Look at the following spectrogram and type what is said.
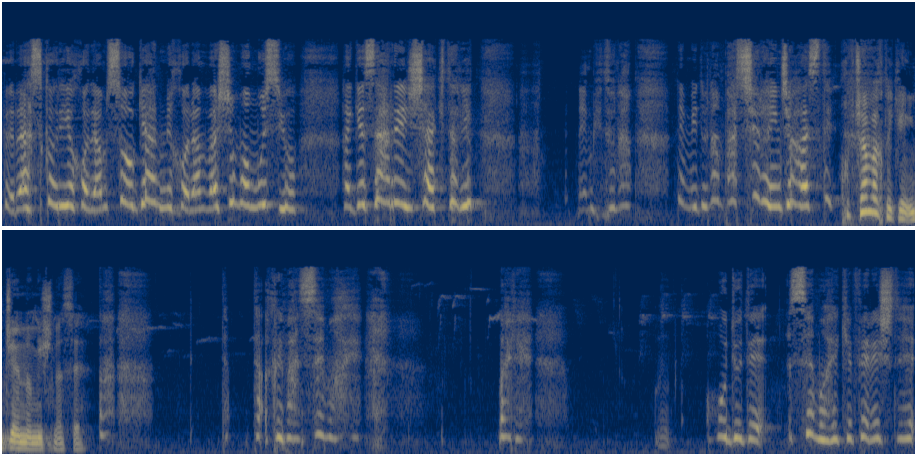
به رستگاری خودم سوگن می‌خورم و شما موسیو اگه ذره شک دارید. نمی‌دونم نمی‌دونم پس چرا اینجا هستی. خب چند وقته که این جن رو می‌شناسه؟ تقریبا سه ماهه. بله. حدود سه ماهه که فرشته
